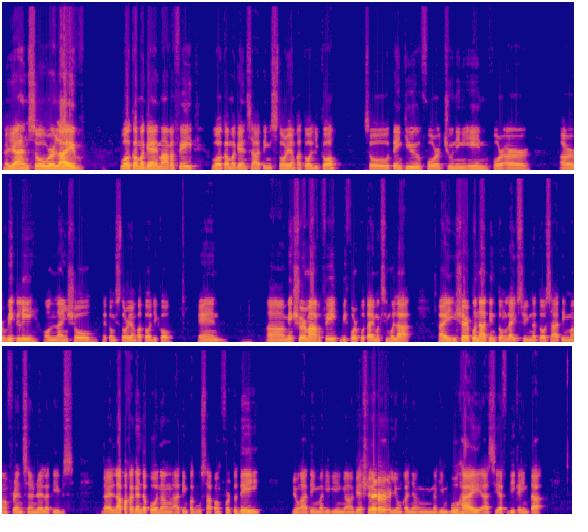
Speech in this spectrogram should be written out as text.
Ayan, so we're live. Welcome again mga ka-faith. Welcome again sa ating Storyang Katoliko. So thank you for tuning in for our our weekly online show, itong Storyang Katoliko. And uh, make sure mga ka-faith, before po tayo magsimula, ay i-share po natin tong live stream na to sa ating mga friends and relatives. Dahil napakaganda po ng ating pag-uusapan for today yung ating magiging uh, guest sharer, yung kanyang naging buhay uh, CFD Kainta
